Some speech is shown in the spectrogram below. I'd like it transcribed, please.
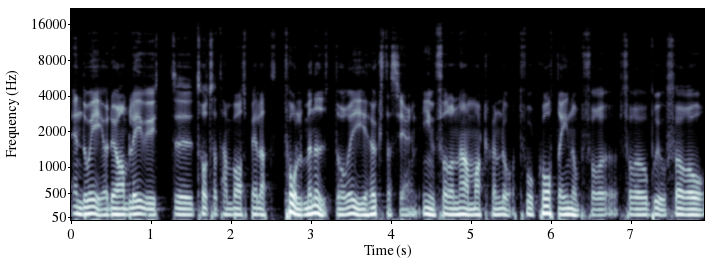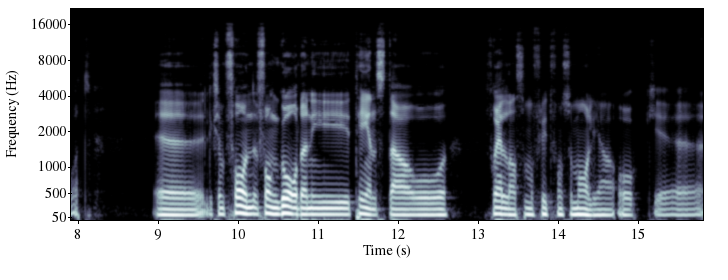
ändå är och det har han blivit eh, trots att han bara spelat 12 minuter i högsta serien inför den här matchen då. Två korta inhopp för, för Örebro förra året. eh, liksom från, från gården i Tensta och föräldrar som har flytt från Somalia och eh,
